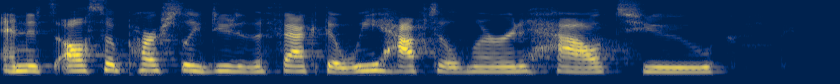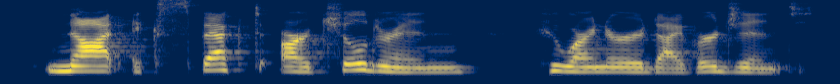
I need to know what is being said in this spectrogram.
and it's also partially due to the fact that we have to learn how to not expect our children who are neurodivergent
